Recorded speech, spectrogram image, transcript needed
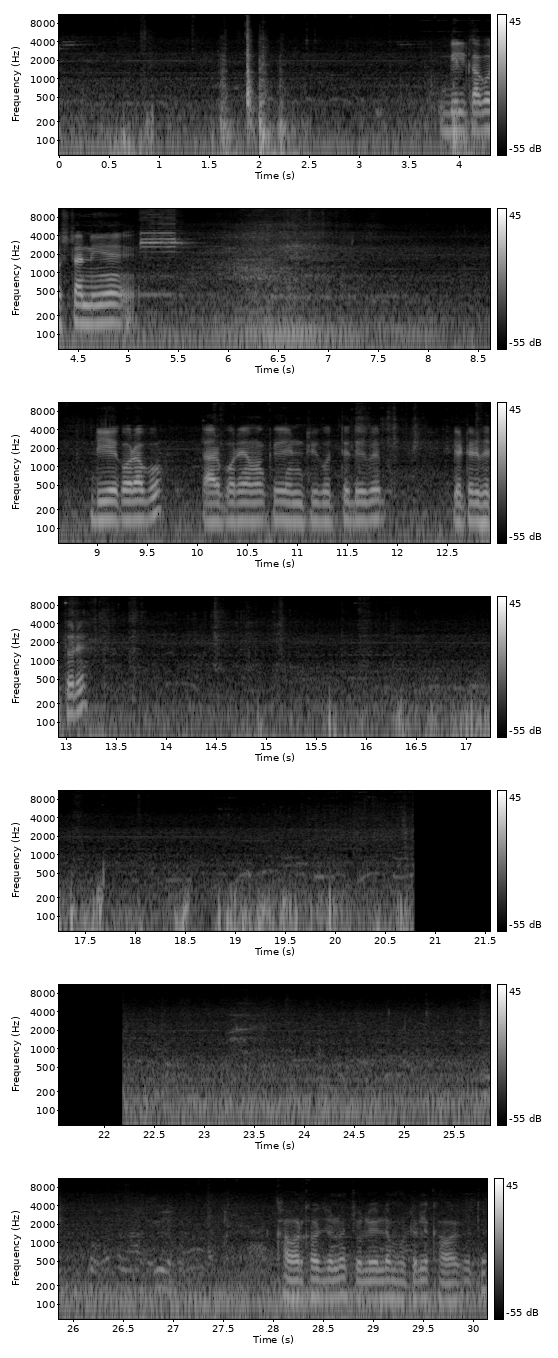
বিল কাগজটা নিয়ে ডিএ করাবো। তারপরে আমাকে এন্ট্রি করতে দেবে গেটের ভেতরে। খাবার খাওয়ার জন্য চলে এলাম হোটেলে খাবার খেতে।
